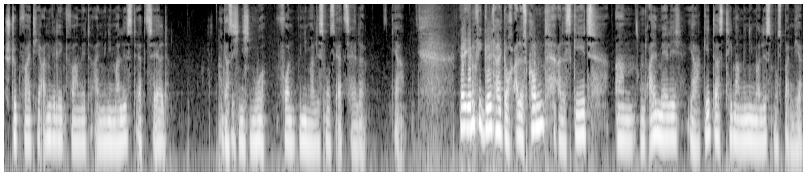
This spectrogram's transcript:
Stück weit hier angelegt war mit ein Minimalist erzählt, dass ich nicht nur von Minimalismus erzähle. Ja. Ja, irgendwie gilt halt doch, alles kommt, alles geht ähm, und allmählich, ja, geht das Thema Minimalismus bei mir.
